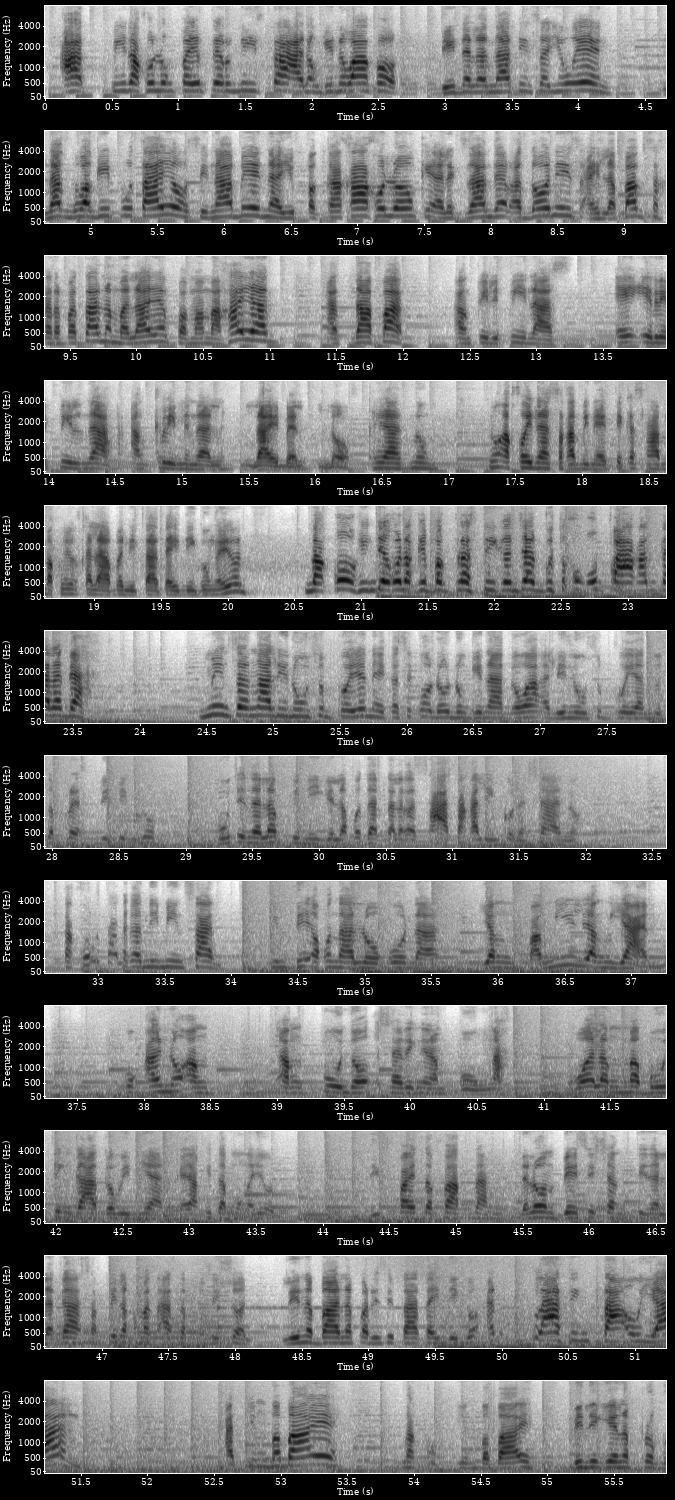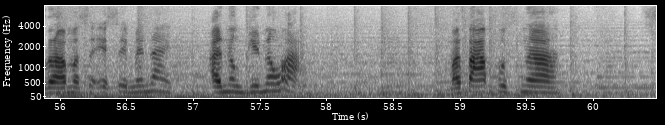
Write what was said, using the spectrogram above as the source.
At pinakulong pa yung permista. Anong ginawa ko? Dinala natin sa UN. Nagwagi po tayo. Sinabi na yung pagkakakulong kay Alexander Adonis ay labag sa karapatan ng malayang pamamahayag at dapat ang Pilipinas e i-repeal na ang criminal libel law. Kaya nung, nung ako'y nasa kabinete, kasama ko yung kalaban ni Tatay Digo ngayon, nako, hindi ako nakipagplastikan dyan. Gusto kong upakan talaga. Minsan nga linusob ko yan eh kasi kung ano nung ginagawa, linusob ko yan doon sa press briefing room. Buti na lang pinigil ako dahil talaga sasakalin ko na siya, no? Ako talaga ni minsan, hindi ako naloko na yung pamilyang yan, kung ano ang ang puno sa ring ng bunga. Walang mabuting gagawin yan. Kaya kita mo ngayon, despite the fact na dalawang beses siyang tinalaga sa pinakamataas na posisyon, linabanan pa rin si Tatay Digo. Anong klaseng tao yan? At yung babae, naku, yung babae, binigyan ng programa sa SMNI. Anong ginawa? Matapos na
